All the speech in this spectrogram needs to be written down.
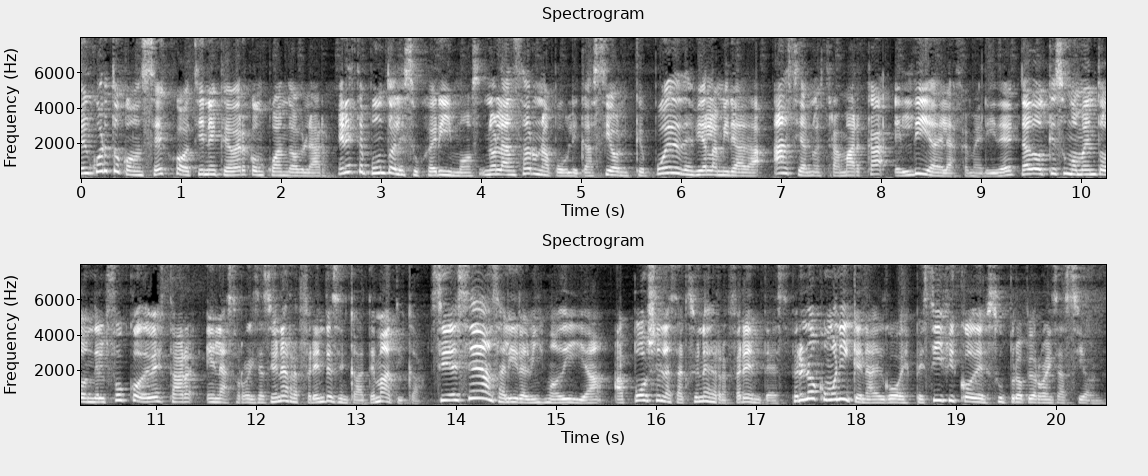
El cuarto consejo tiene que ver con cuándo hablar. En este punto les sugerimos no lanzar una publicación que puede desviar la mirada hacia nuestra marca el día de la efeméride, dado que es un momento donde el foco debe estar en las organizaciones referentes en cada temática. Si desean salir el mismo día, apoyen las acciones de referentes, pero no comuniquen algo específico de su propia organización,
